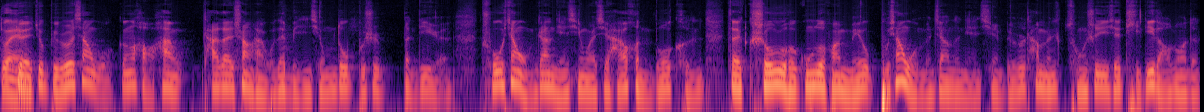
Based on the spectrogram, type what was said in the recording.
对对，就比如说像我跟好汉，他在上海，我在北京，其实我们都不是本地人。除了像我们这样的年轻人外，其实还有很多可能在收入和工作方面没有不像我们这样的年轻人，比如说他们从事一些体力劳动的，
